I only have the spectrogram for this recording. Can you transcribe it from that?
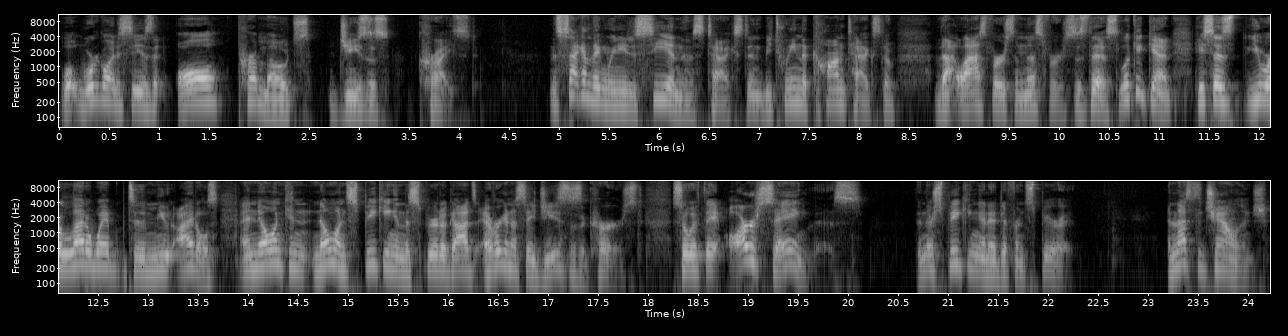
what we're going to see is that all promotes Jesus Christ. The second thing we need to see in this text and between the context of that last verse and this verse is this. Look again. He says, You were led away to the mute idols, and no one can no one speaking in the Spirit of God's ever going to say Jesus is accursed. So if they are saying this, then they're speaking in a different spirit. And that's the challenge.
